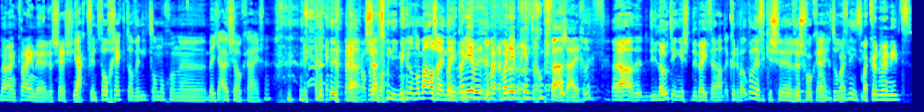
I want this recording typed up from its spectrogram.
Na een kleine recessie. Ja, ik vind het wel gek dat we niet dan nog een eh, beetje uitstel krijgen. Ja, ik zou toch niet meer dan normaal zijn, denk Wanneer, ik. wanneer, wanneer begint de groepsfase eigenlijk? Nou ja, de- die loting is de week daarna. Daar kunnen we ook wel eventjes eh, rust voor krijgen, toch? maar, of niet? maar kunnen we niet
